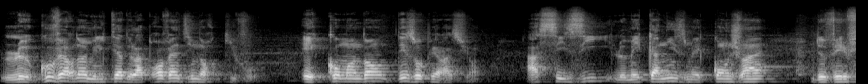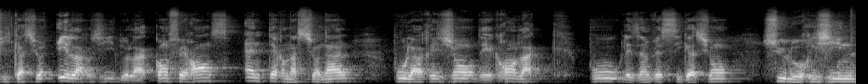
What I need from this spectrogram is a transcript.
le gouverneur militaire de la province du et commandant des opérations a saisi le mécanisme conjoint de vérification élargie de la conférence internationale pour la région des Grands Lacs pour les investigations sur l'origine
